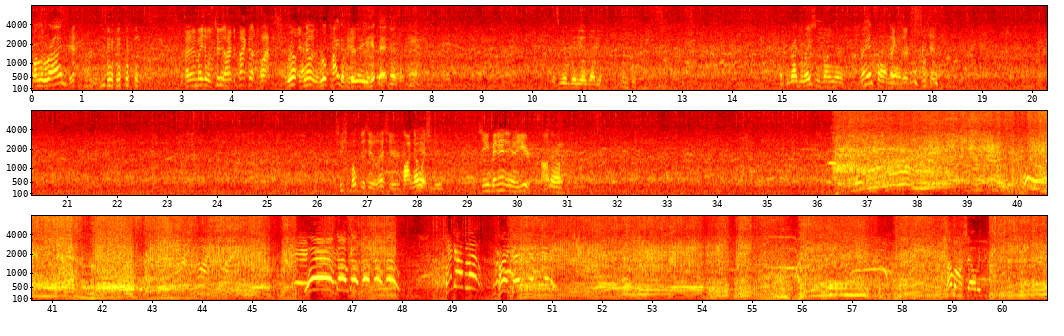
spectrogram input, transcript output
fun little ride? Yeah. and then made those two, I had to back up twice. Really? I know, they're real tight up through there. You hit that, and I was like, man. Get some good videos of you. well, congratulations on your grandson Thank there. you, sir. Appreciate it. She spoke this hill last year. I know Yeah, it. she did. She ain't been in it in a year. I know. on, Shelby.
